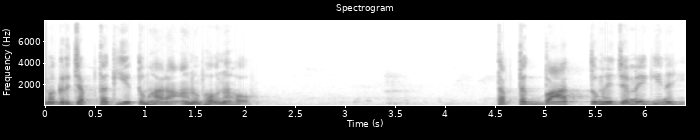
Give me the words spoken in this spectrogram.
मगर जब तक ये तुम्हारा अनुभव ना हो, तब तक बात तुम्हें जमेगी नहीं।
